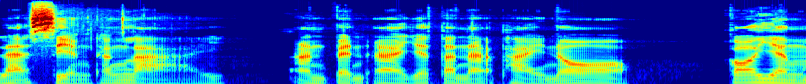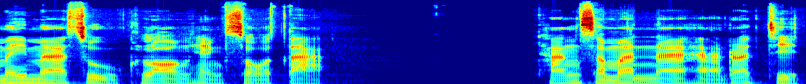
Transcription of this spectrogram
และเสียงทั้งหลาย อันเป็นอายตนะภายนอก ก็ยังไม่มาสู่คลองแห่งโสตะ ทั้งสมันนาหารจิต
